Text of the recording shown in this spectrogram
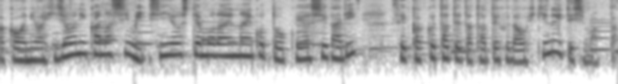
赤鬼は非常に悲しみ信用してもらえないことを悔しがりせっかく立てた立て札を引き抜いてしまった。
